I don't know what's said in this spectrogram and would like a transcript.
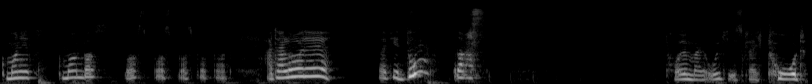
Komm on jetzt, komm on, Boss, Boss, Boss, Boss, Boss, Boss. Alter, Leute, seid ihr dumm oder was? Toll, meine Ulti ist gleich tot.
